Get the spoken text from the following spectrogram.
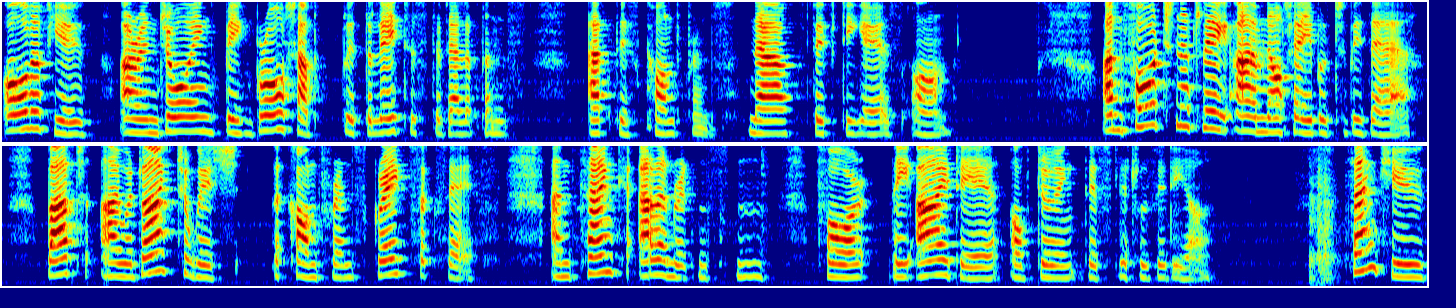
all of you are enjoying being brought up with the latest developments at this conference, now 50 years on. Unfortunately, I am not able to be there, but I would like to wish the conference great success and thank Alan Rickinson for the idea of doing this little video. Thank you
